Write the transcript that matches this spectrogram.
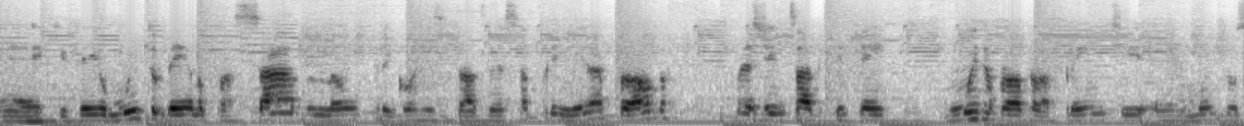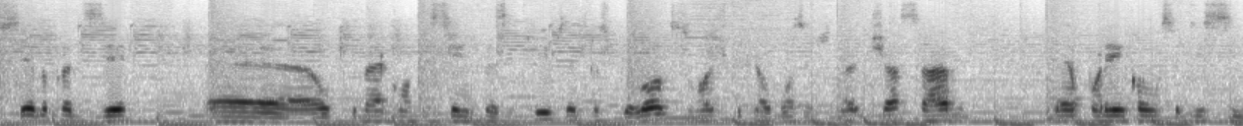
é, que veio muito bem ano passado, não entregou resultados nessa primeira prova, mas a gente sabe que tem muita prova pela frente, é muito cedo para dizer é, o que vai acontecer entre as equipes, entre os pilotos, lógico que alguns a gente já sabe, né, porém, como você disse,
